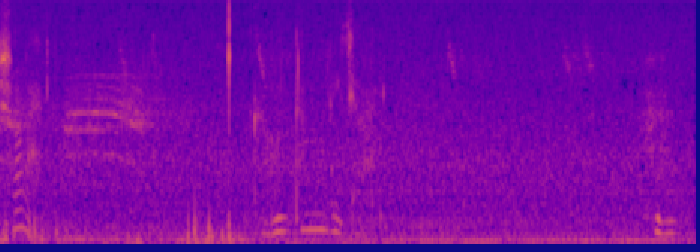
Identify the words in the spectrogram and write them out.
решала, кого он там увидел. Хм.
